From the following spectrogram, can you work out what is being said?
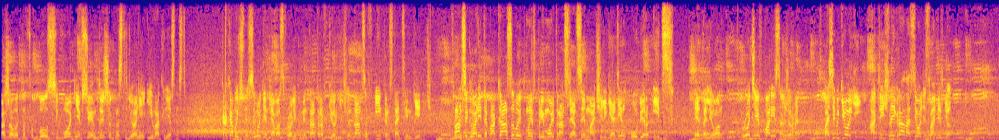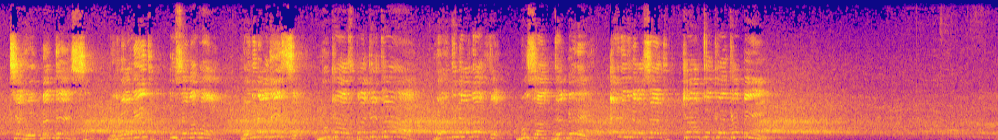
пожаловать на футбол. Сегодня все им дышит на стадионе и в окрестностях. Как обычно, сегодня для вас в роли комментаторов Георгий Черданцев и Константин Генич. Франция говорит и показывает. Мы в прямой трансляции матча Лиги 1 Убер Иц. Это Леон против Пари Сен-Жермен. Спасибо, Георгий. Отличная игра нас сегодня с вами ждет. Номер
